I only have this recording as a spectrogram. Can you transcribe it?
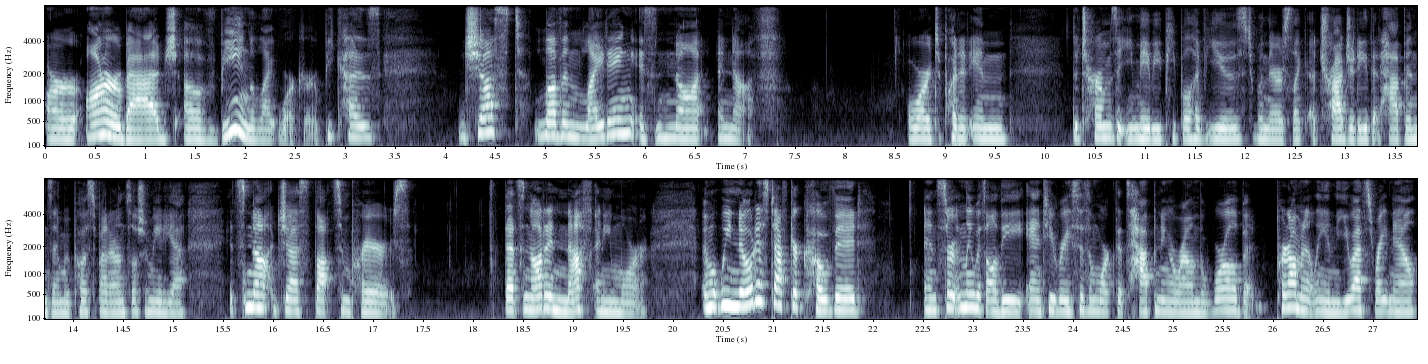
our honor badge of being a light worker because just love and lighting is not enough or to put it in the terms that you maybe people have used when there's like a tragedy that happens and we post about it on social media. It's not just thoughts and prayers. That's not enough anymore. And what we noticed after COVID, and certainly with all the anti racism work that's happening around the world, but predominantly in the US right now,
